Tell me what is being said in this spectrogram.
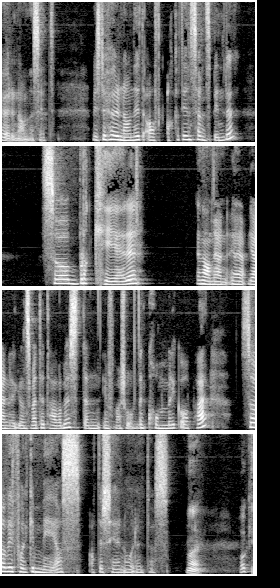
hører navnet sitt. Hvis du hører navnet ditt akkurat i en søvnspindel, så blokkerer en annen hjerneregion som heter thalamus, den informasjonen. Den kommer ikke opp her. Så vi får ikke med oss at det skjer noe rundt oss. Nei. Ok.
